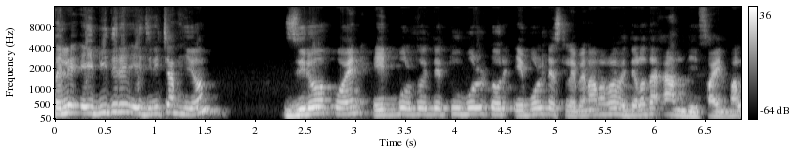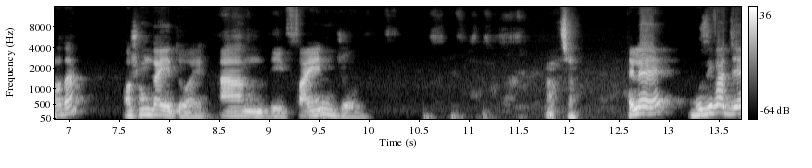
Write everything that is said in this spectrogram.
তাইলে এই বিদিরে এই জিনিসটা হিয়ন, জিরো পয়েন্ট এইট ভোল্ট হইতে টু ভোল্টর এ ভোল্টেজ লেভেল আনার হইতে আলাদা আনডিফাইন আলাদা অসংজ্ঞায়িত হয়। আনডিফাইন জোন আচ্ছা। তাহলে বুঝিবার যে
